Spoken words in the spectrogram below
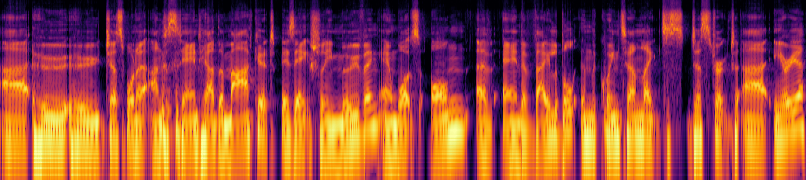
uh, who who just want to understand how the market is actually moving and what's on and available in the Queenstown Lake District uh, area.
